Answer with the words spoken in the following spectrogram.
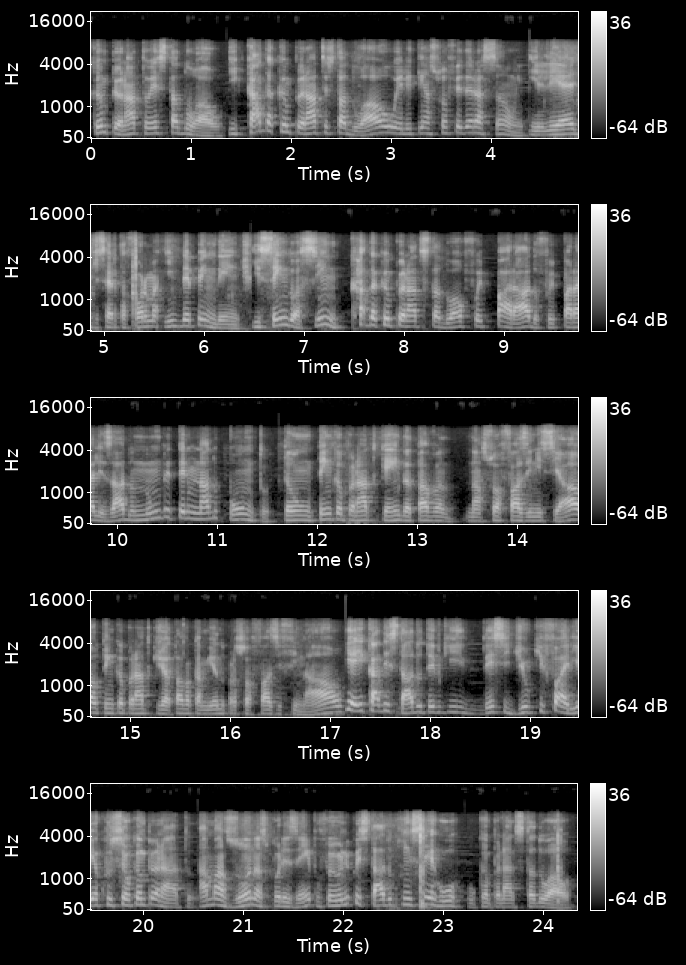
campeonato estadual. E cada campeonato estadual, ele tem a sua federação, ele é de certa forma independente. E sendo assim, cada campeonato estadual foi parado, foi paralisado num determinado ponto. Então, tem campeonato que ainda estava na sua fase inicial, tem campeonato que já estava caminhando para sua fase final. E aí cada estado teve que decidir o que faria com o seu campeonato. Amazonas, por exemplo, foi o único estado que encerrou o campeonato estadual.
